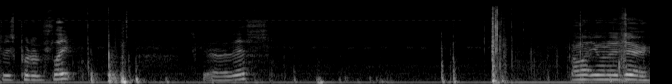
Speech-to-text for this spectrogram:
just put it to sleep. Let's get out of this. And what you want to do?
